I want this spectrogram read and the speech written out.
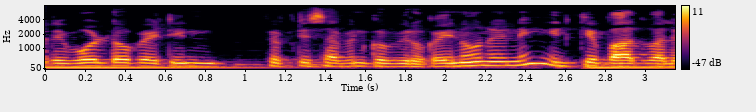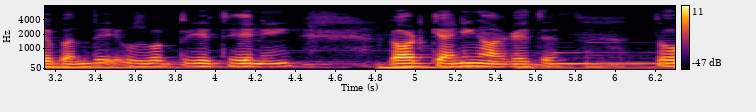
रिवोल्ट ऑफ़ 1857 को भी रोका। इन्होंने नहीं, इनके बाद वाले बंदे उस वक्त ये थे नहीं। लॉर्ड कैनिंग आ गए थे। तो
